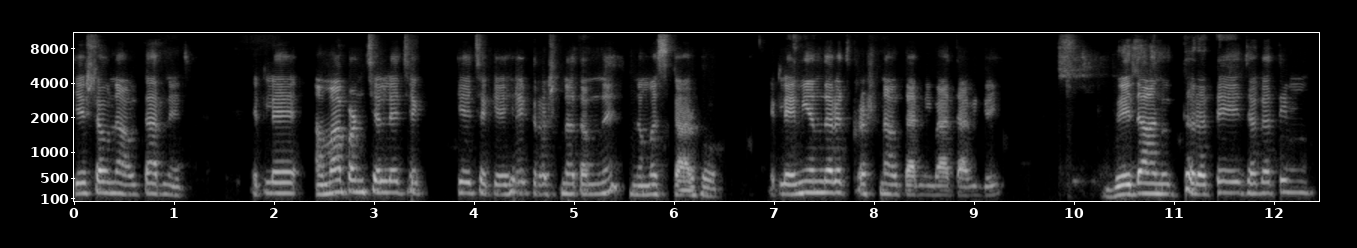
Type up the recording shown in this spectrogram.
કેશવના અવતારને જ. એટલે આમાં પણ છેલ્લે છે, કે છે કે, હે કૃષ્ણ, તમને નમસ્કાર હો. એટલે એની અંદર જ કૃષ્ણ અવતારની વાત આવી ગઈ. વેદાનુદ્ધરતે જગતિમ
